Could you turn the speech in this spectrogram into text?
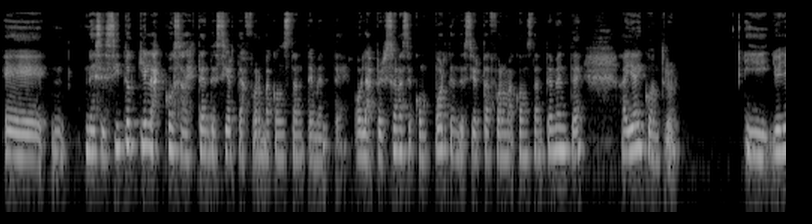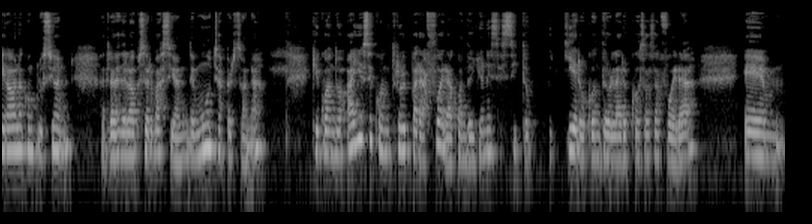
eh, necesito que las cosas estén de cierta forma constantemente o las personas se comporten de cierta forma constantemente, ahí hay control. Y yo he llegado a la conclusión, a través de la observación de muchas personas, que cuando hay ese control para afuera, cuando yo necesito y quiero controlar cosas afuera, em,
